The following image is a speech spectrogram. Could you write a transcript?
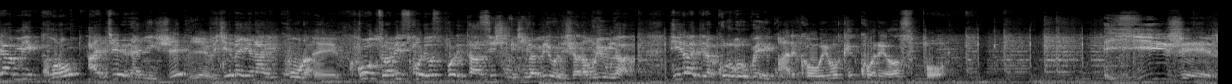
ya mikoro agereranyije bigendanye n'aho ikura nk'ubu turabizi ko Rayon Sport itasisha umukinnyi wa miliyoni ijana uyu mwaka ntiragera kuri urwo rwego ariko wibuke ko Rayon Sport yijeje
